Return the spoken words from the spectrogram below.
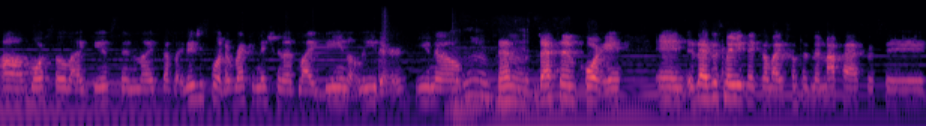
um, more so like gifts and like stuff like they just want the recognition of like being a leader, you know. That's Mhm. that's important. And that just made me think of like something that my pastor said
